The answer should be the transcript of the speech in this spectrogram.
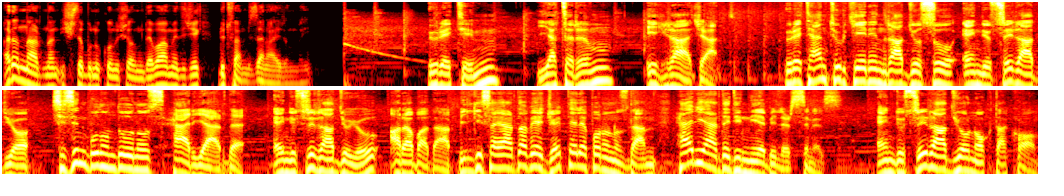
Aranın ardından işte bunu konuşalım devam edecek. Lütfen bizden ayrılmayın. Üretim, yatırım, ihracat. Üreten Türkiye'nin radyosu Endüstri Radyo sizin bulunduğunuz her yerde. Endüstri Radyo'yu arabada, bilgisayarda ve cep telefonunuzdan her yerde dinleyebilirsiniz. Endüstri Radyo.com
